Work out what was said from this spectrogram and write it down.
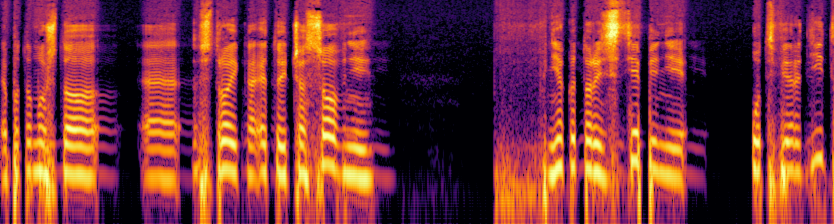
Э, потому что э, стройка этой часовни в некоторой степени утвердит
